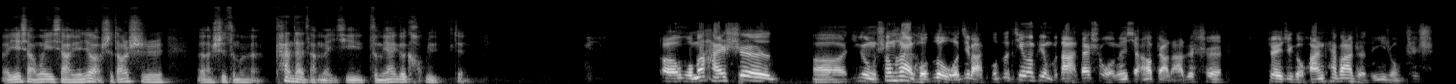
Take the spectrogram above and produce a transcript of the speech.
呃，也想问一下袁杰老师当时呃是怎么看待咱们，以及怎么样一个考虑？对。呃，我们还是呃用生态投资的逻辑吧，投资金额并不大，但是我们想要表达的是对这个华人开发者的一种支持。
